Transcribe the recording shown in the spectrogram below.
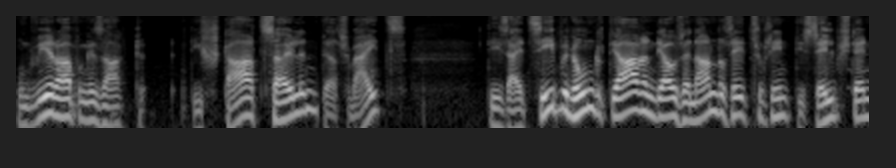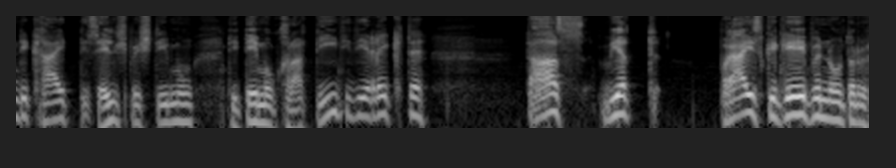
Und wir haben gesagt, die Staatssäulen der Schweiz, die seit 700 Jahren die Auseinandersetzung sind, die Selbstständigkeit, die Selbstbestimmung, die Demokratie, die direkte, das wird preisgegeben oder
